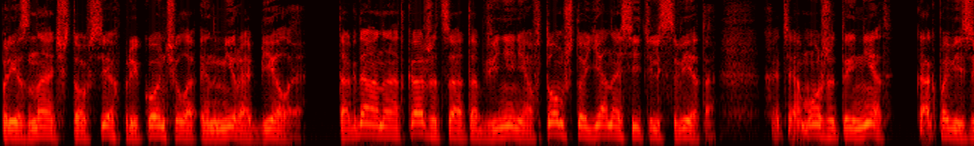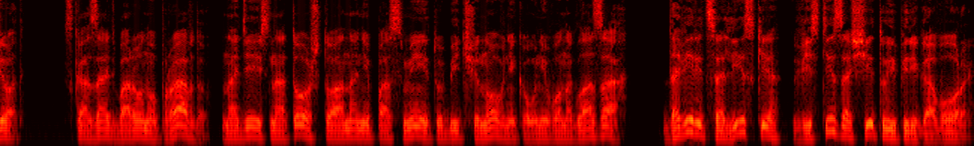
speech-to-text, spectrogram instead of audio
Признать, что всех прикончила Энмира Белая, Тогда она откажется от обвинения в том, что я носитель света. Хотя, может, и нет, как повезет. Сказать барону правду, надеясь на то, что она не посмеет убить чиновника у него на глазах. Довериться Лиске, вести защиту и переговоры.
